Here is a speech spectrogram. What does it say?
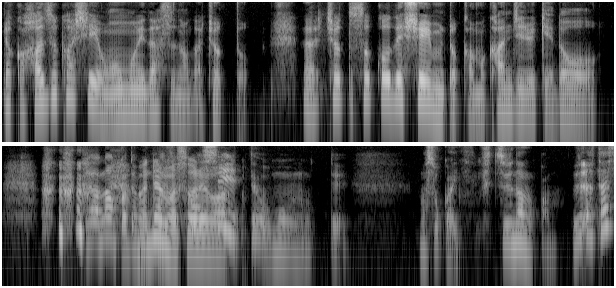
だから恥ずかしいもん思い出すのがちょっと。だからちょっとそこで shame とかも感じるけど、いやなんかでも恥ずかそれは。しいって思うのってまあそっか普通なのかなう私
